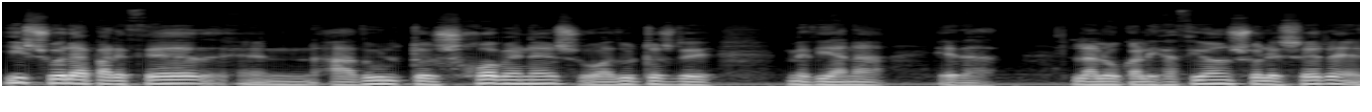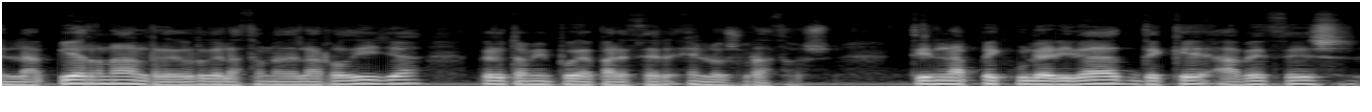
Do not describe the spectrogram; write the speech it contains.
y suele aparecer en adultos jóvenes o adultos de mediana edad. La localización suele ser en la pierna, alrededor de la zona de la rodilla, pero también puede aparecer en los brazos. Tiene la peculiaridad de que a veces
